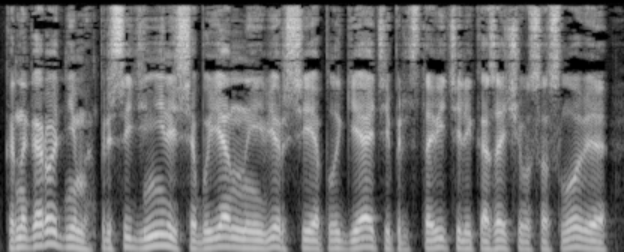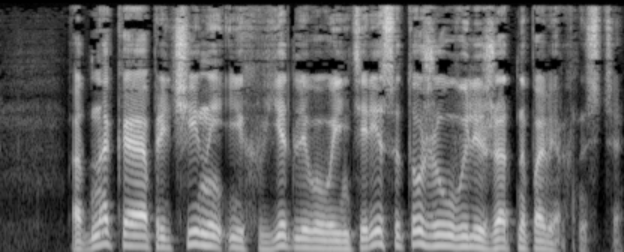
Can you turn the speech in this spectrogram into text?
К иногородним присоединились обуянные версии о плагиате представителей казачьего сословия, однако причины их въедливого интереса тоже, увы, лежат на поверхности.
